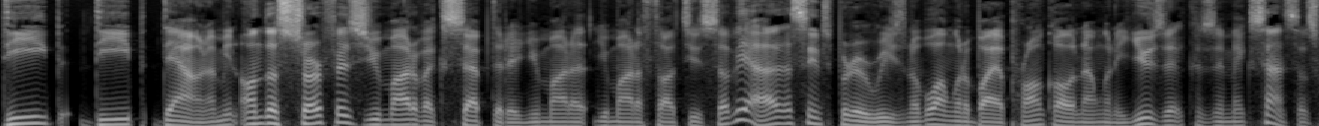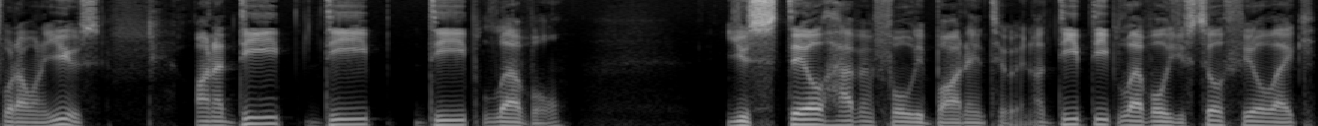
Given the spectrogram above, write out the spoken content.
deep deep down. I mean on the surface you might have accepted it. You might have you might have thought to yourself yeah that seems pretty reasonable. I'm going to buy a prong collar and i'm going to use it because it makes sense. That's what i want to use. On a deep deep deep level you still haven't fully bought into it. On a deep deep level you still feel like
